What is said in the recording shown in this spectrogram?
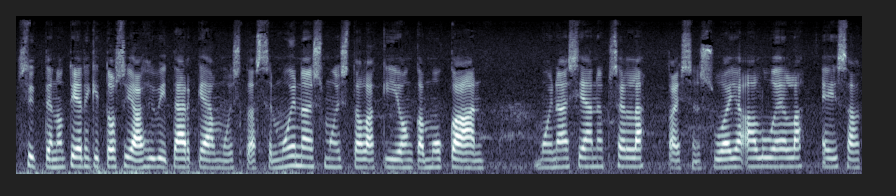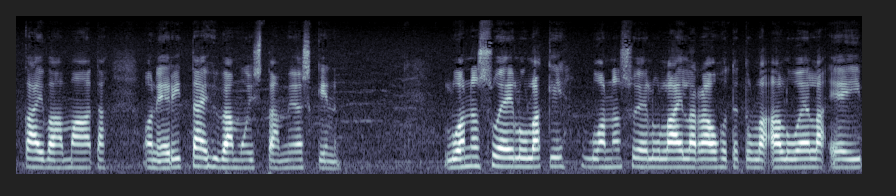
sitten on tietenkin tosiaan hyvin tärkeää muistaa se muinaismuistolaki, jonka mukaan muinaisjäännöksellä tai sen suoja-alueella ei saa kaivaa maata. On erittäin hyvä muistaa myöskin luonnonsuojelulaki. Luonnonsuojelulailla rauhoitetulla alueella ei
